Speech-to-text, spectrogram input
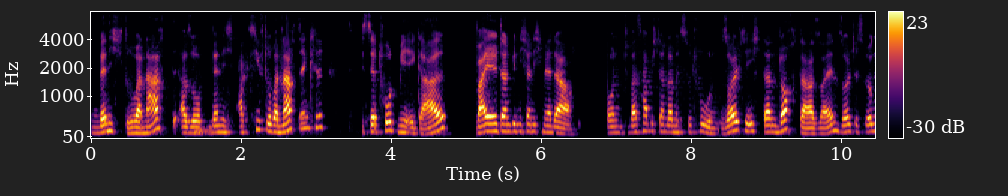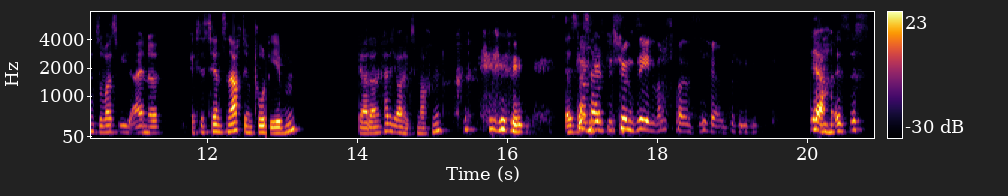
wenn ich drüber nach, also wenn ich aktiv drüber nachdenke, ist der Tod mir egal, weil dann bin ich ja nicht mehr da. Und was habe ich dann damit zu tun? Sollte ich dann doch da sein? Sollte es irgend sowas wie eine Existenz nach dem Tod geben? Ja, dann kann ich auch nichts machen. es dann ist halt, ich schon sehen, was passiert. Ja, es ist,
